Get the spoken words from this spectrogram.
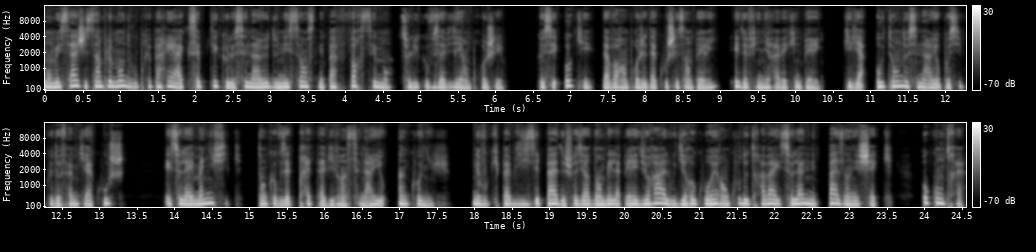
Mon message est simplement de vous préparer à accepter que le scénario de naissance n'est pas forcément celui que vous aviez en projet, que c'est OK d'avoir un projet d'accoucher sans péri et de finir avec une péri, qu'il y a autant de scénarios possibles que de femmes qui accouchent, et cela est magnifique tant que vous êtes prête à vivre un scénario inconnu. Ne vous culpabilisez pas de choisir d'emblée la péridurale ou d'y recourir en cours de travail, cela n'est pas un échec. Au contraire,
